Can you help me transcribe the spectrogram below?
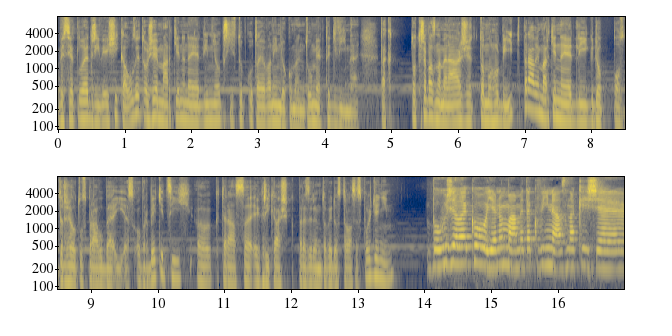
vysvětluje dřívější kauzy, to, že Martin Nejedlý měl přístup k utajovaným dokumentům, jak teď víme, tak to třeba znamená, že to mohl být právě Martin Nejedlý, kdo pozdržel tu zprávu BIS o Vrběticích, eh, která se, jak říkáš, k prezidentovi dostala se spožděním? Bohužel jako jenom máme takový náznaky, že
